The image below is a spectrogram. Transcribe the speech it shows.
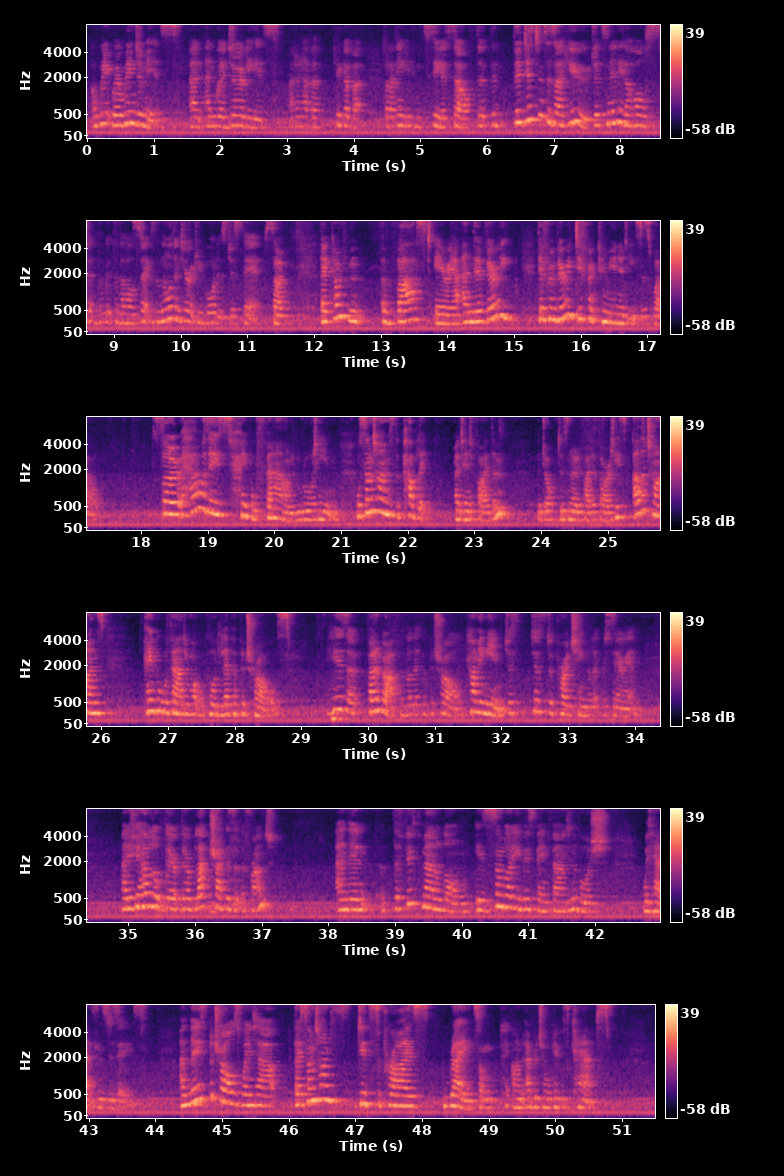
uh, where Wyndham is and, and where Derby is. I don't have a clicker, but, but I think you can see yourself. The, the, the distances are huge. It's nearly the whole the width of the whole state because the Northern Territory border is just there. So they come from a vast area and they're very they're from very different communities as well. So, how were these people found and brought in? Well, sometimes the public identified them, the doctors notified authorities. Other times, people were found in what were called leper patrols. Here's a photograph of a leper patrol coming in, just, just approaching the leprosarium. And if you have a look, there, there are black trackers at the front, and then the fifth man along is somebody who's been found in the bush with Hansen's disease. And these patrols went out, they sometimes did surprise raids on, on Aboriginal people's camps.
